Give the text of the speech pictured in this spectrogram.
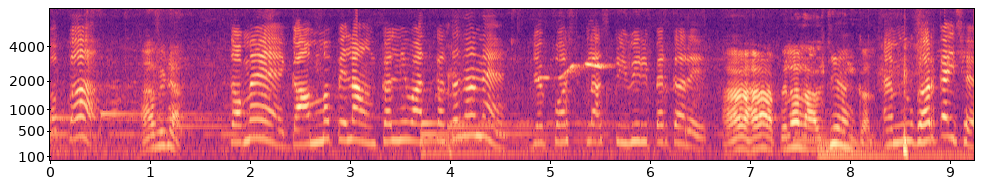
પપ્પા હા બેટા. તમે ગામમાં પેલા અંકલની વાત કરતા હતા ને જે ફર્સ્ટ ક્લાસ ટીવી રિપેર કરે? હા હા પેલા લાલજી અંકલ. એમનું ઘર કઈ છે?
